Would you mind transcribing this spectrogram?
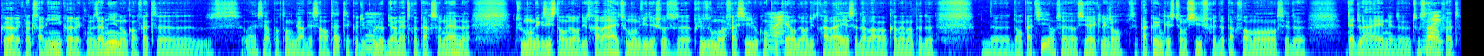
qu'avec notre famille, qu'avec nos amis. Donc en fait, euh, ouais, c'est important de garder ça en tête et que du mm. coup le bien-être personnel, tout le monde existe en dehors du travail, tout le monde vit des choses euh, plus ou moins faciles ou compliquées ouais. en dehors du travail et ça d'avoir quand même un peu de d'empathie de, aussi avec les gens. C'est pas qu'une question de chiffres et de performance et de deadline et de tout ça ouais. en fait.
